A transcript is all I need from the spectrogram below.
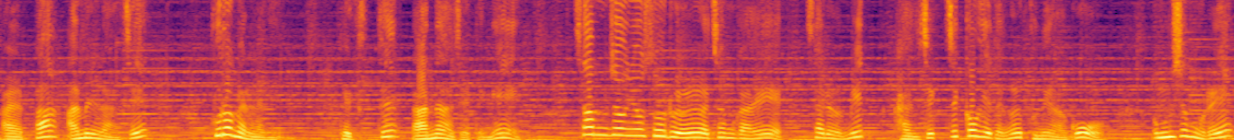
알파 아밀라제, 프로멜라닌, 텍스트, 라나아제 등의 3종 요소를 첨가해 사료 및 간식 찌꺼기 등을 분해하고 음식물의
